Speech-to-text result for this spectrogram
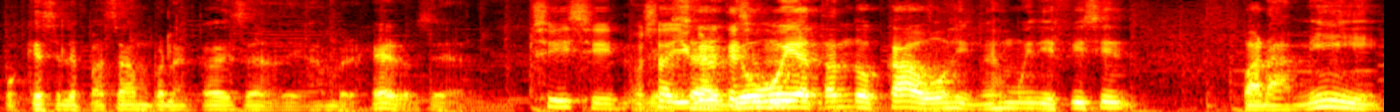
porque se le pasaban por la cabeza de Amber Heard, o sea. Sí, sí. O O sea, yo creo que yo eso- voy atando cabos y no es muy difícil para mí,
